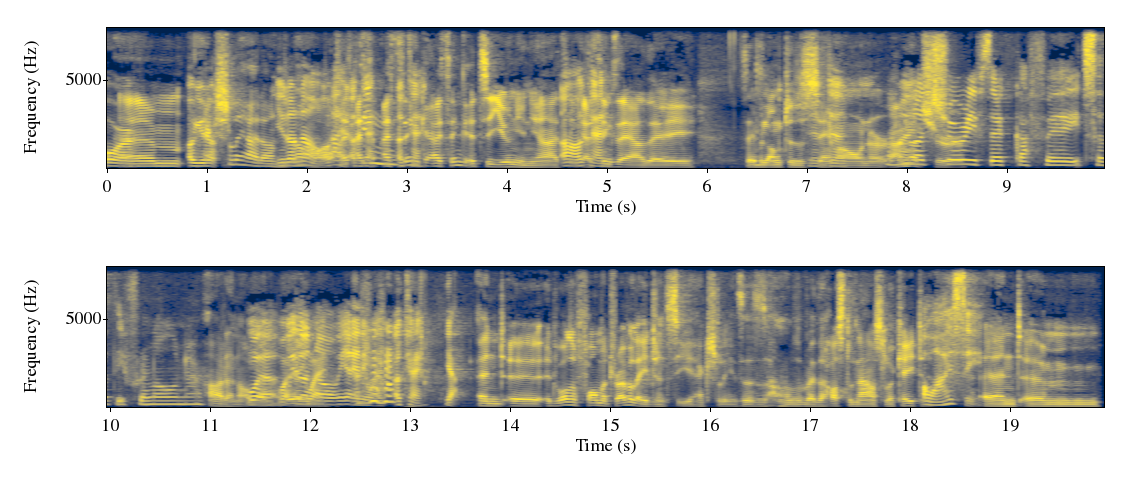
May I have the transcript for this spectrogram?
or? Um, oh, you don't- actually, I don't. you don't know? I, Okay, I, think, I think okay. I think it's a union. Yeah, I think Oh, okay. I think they are they. They belong to the Yeah, same yeah. owner. I'm, I'm, not sure. if the cafe it's a different owner. I don't know. Well, Well, we anyway, don't know. Yeah. anyway, okay, yeah. And uh, it was a former travel agency, actually. This is where the hostel now is located. Oh, I see. And um,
